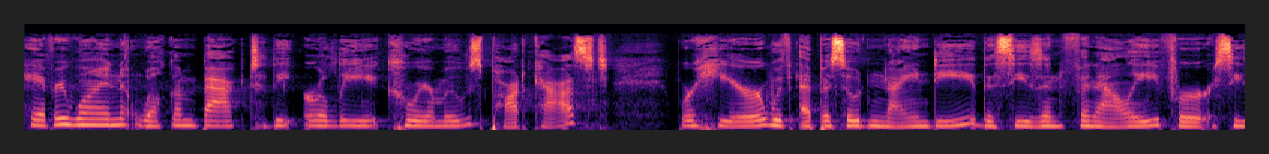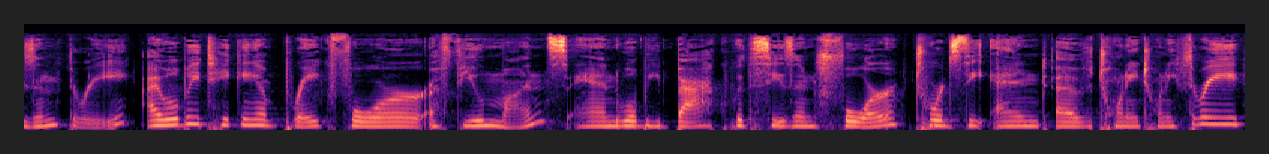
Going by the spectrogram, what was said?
Hey everyone, welcome back to the Early Career Moves podcast. We're here with episode 90, the season finale for season three. I will be taking a break for a few months and we'll be back with season four towards the end of 2023,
